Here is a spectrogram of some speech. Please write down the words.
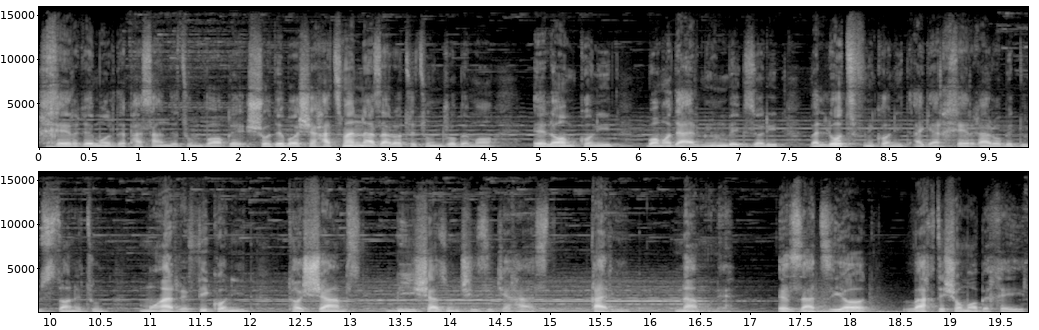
خرقه مورد پسندتون واقع شده باشه. حتما نظراتتون رو به ما اعلام کنید با ما در میون بگذارید و لطف می‌کنید اگر خرقه رو به دوستانتون معرفی کنید تا شمس بیش از اون چیزی که هست قریب نمونه. عزت زیاد. وقت شما به خیر.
